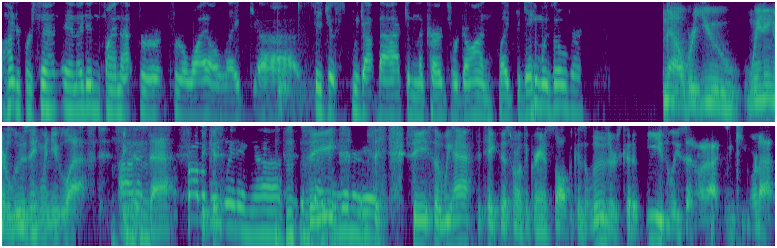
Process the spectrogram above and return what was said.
hundred percent. And I didn't find that for for a while. Like uh, they just we got back and the cards were gone. Like the game was over. Now, were you winning or losing when you left? Because Uh, that Probably Because- winning. Uh, See, winner see, see, so we have to take this one with a grain of salt because the losers could have easily said, "We're not, we keep- we're not,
